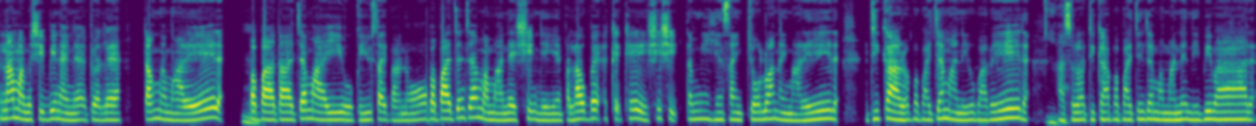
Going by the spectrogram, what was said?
အနာမှာမရှိပေးနိုင်တဲ့အတွက်လဲတောင်းပန်ပါတယ်တဲ့ ပပတာကျမ်းမာကြီးကိုဂယူဆိုင်ပါနော်ပပကျန်းကျန်းမာမာနဲ့ရှိနေရင်ဘလောက်ပဲအခက်အခဲတွေရှိရှိသမီးရင်ဆိုင်ကြော်လွှားနိုင်ပါတယ်တဲ့အဓိကကတော့ပပကျန်းမာနေ ਉ ပါပဲတဲ့အဲဆိုတော့အဓိကပပကျန်းကျန်းမာမာနဲ့နေပေးပါတဲ့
